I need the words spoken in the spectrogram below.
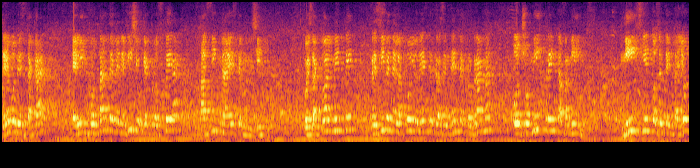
Debo destacar el importante beneficio que Prospera asigna a este municipio, pues actualmente reciben el apoyo de este trascendente programa 8.030 familias, 1.178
